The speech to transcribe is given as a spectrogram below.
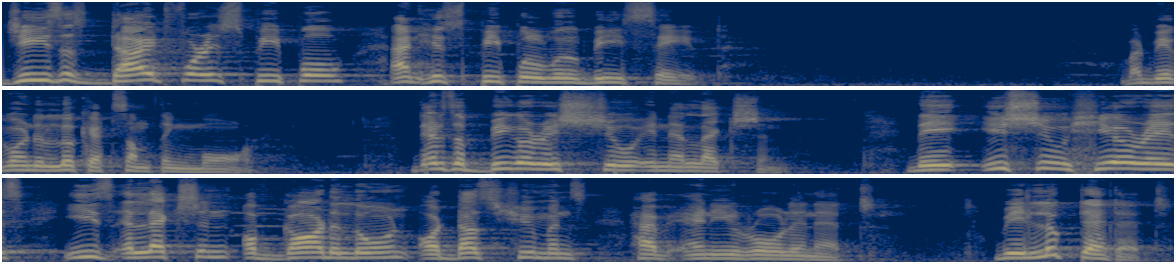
Jesus died for his people, and his people will be saved. But we're going to look at something more. There's a bigger issue in election. The issue here is is election of God alone, or does humans have any role in it? We looked at it,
